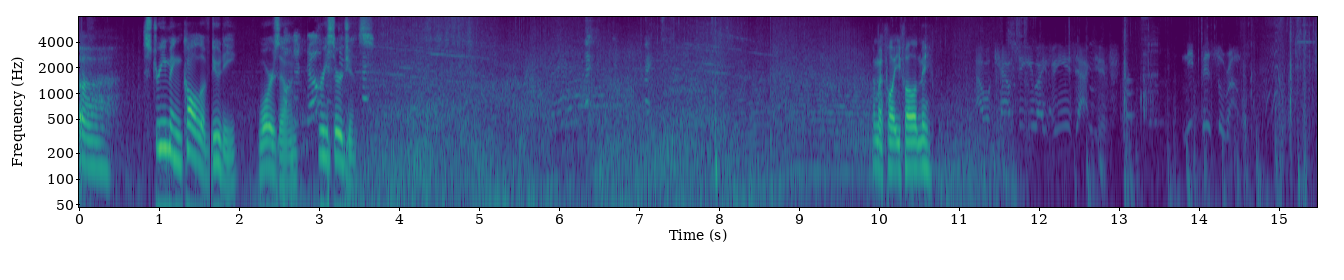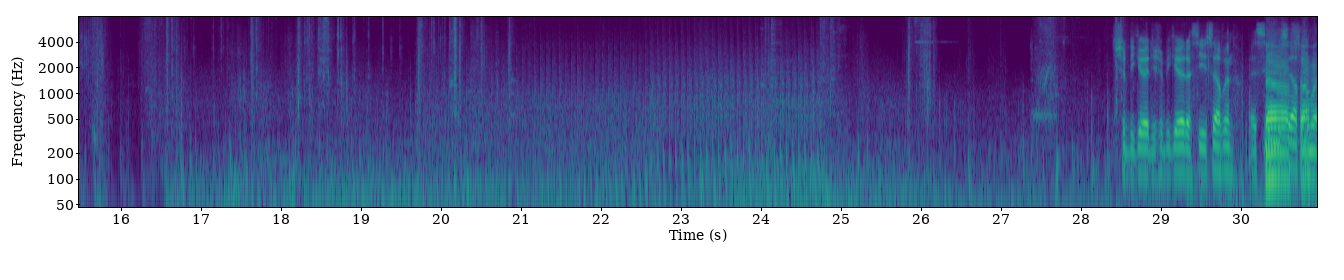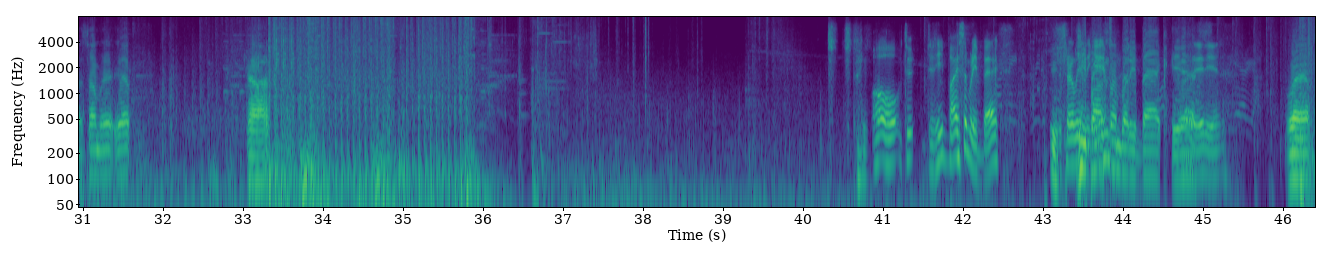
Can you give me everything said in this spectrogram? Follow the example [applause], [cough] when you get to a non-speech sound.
Uh, streaming Call of Duty, Warzone, Resurgence. Not my fault you followed me. Our counter UAV is active. Need pistol round. Should be good. You should be good. I see you, Selvin. I see you, No, Selvin. some, some, yep. God. [laughs] Oh, did, did he buy somebody back? He, It's early in he bought game? somebody back, What yes. an idiot. Well,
